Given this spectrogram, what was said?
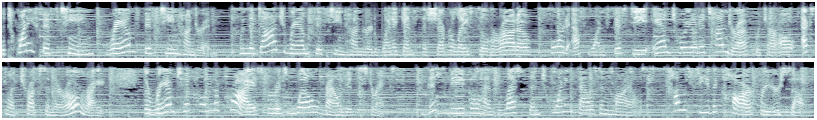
The 2015 Ram 1500. When the Dodge Ram 1500 went against the Chevrolet Silverado, Ford F-150, and Toyota Tundra, which are all excellent trucks in their own right, the Ram took home the prize for its well-rounded strengths. This vehicle has less than 20,000 miles. Come see the car for yourself.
